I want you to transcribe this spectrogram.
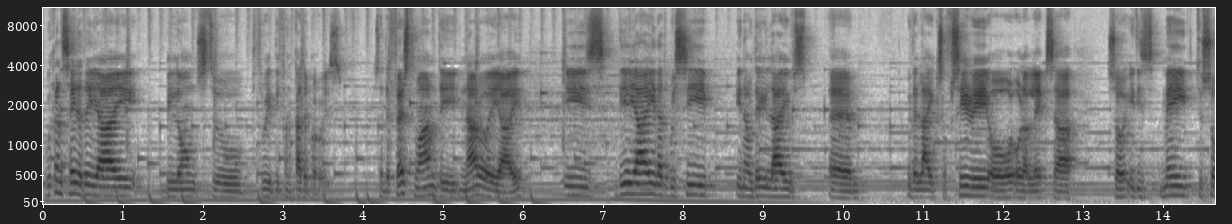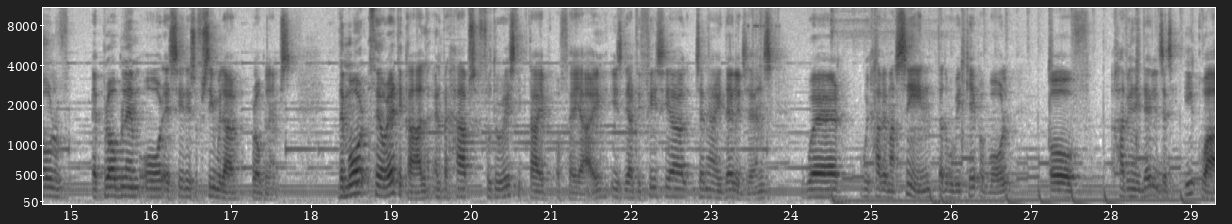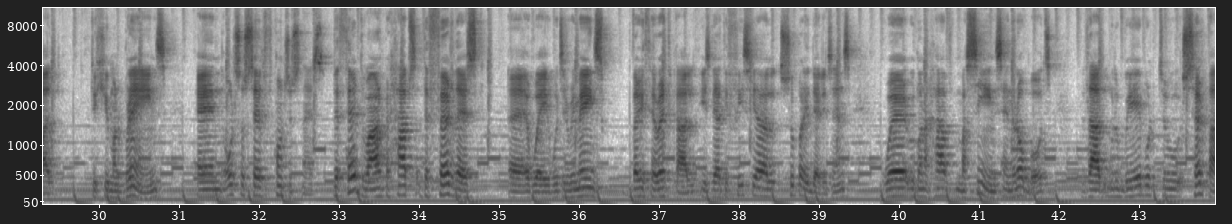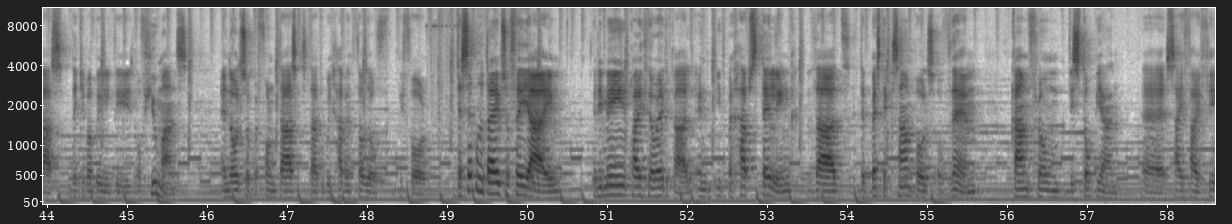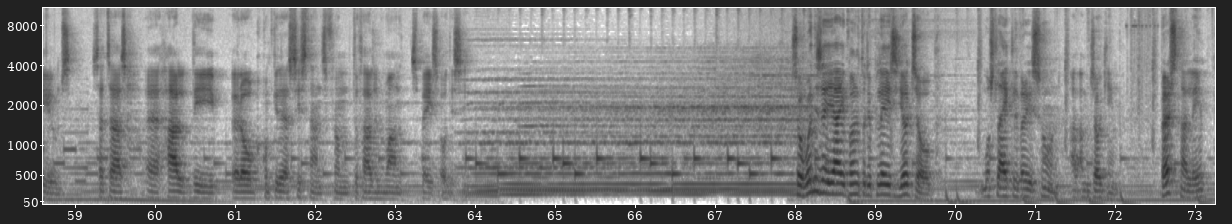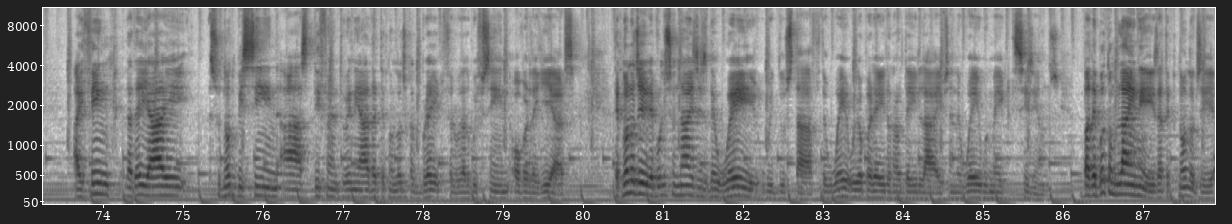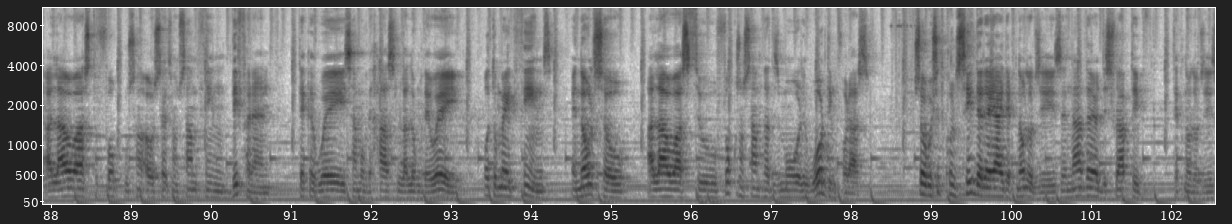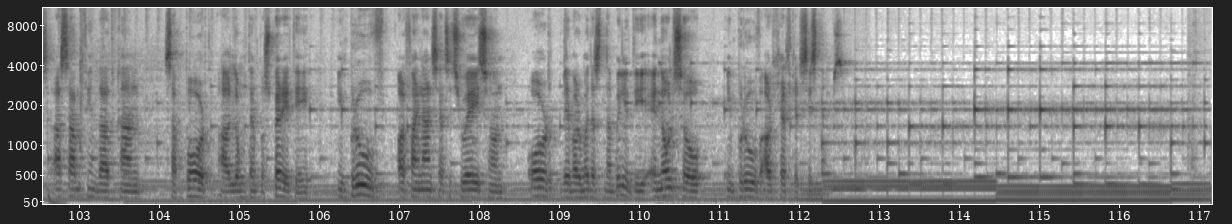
We can say that AI belongs to three different categories. So the first one, the narrow AI, is the AI that we see in our daily lives um, with the likes of Siri or, or Alexa. So it is made to solve a problem or a series of similar problems. The more theoretical and perhaps futuristic type of AI is the artificial general intelligence, where we have a machine that will be capable of having intelligence equal to human brains and also self-consciousness. The third one, perhaps the furthest uh, away, which remains very theoretical, is the artificial superintelligence, where we're going to have machines and robots that will be able to surpass the capabilities of humans and also perform tasks that we haven't thought of before. The second types of AI remain quite theoretical and it perhaps telling that the best examples of them come from dystopian uh, sci-fi films such as uh, HAL, the rogue computer assistant from 2001 Space Odyssey. So when is AI going to replace your job? Most likely very soon. I'm joking. Personally, I think that AI should not be seen as different to any other technological breakthrough that we've seen over the years. Technology revolutionizes the way we do stuff, the way we operate on our daily lives, and the way we make decisions. But the bottom line is that technology allows us to focus ourselves on something different, take away some of the hassle along the way, automate things, and also allow us to focus on something that is more rewarding for us. So we should consider AI technologies and other disruptive technologies as something that can support our long-term prosperity, improve our financial situation or the environmental stability, and also improve our healthcare systems.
